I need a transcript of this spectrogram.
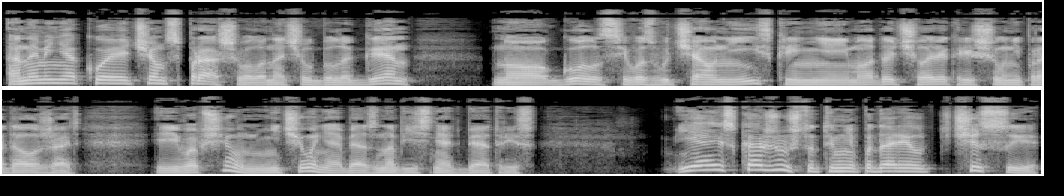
«Она меня кое о чем спрашивала», — начал было Ген, но голос его звучал неискренне, и молодой человек решил не продолжать. И вообще он ничего не обязан объяснять, Беатрис. «Я и скажу, что ты мне подарил часы»,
